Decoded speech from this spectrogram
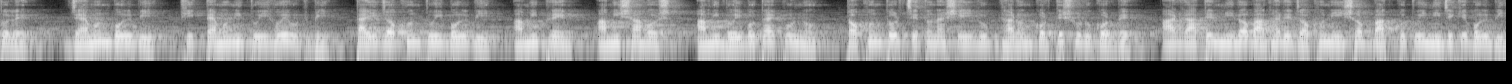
তোলে। যেমন বলবি, ঠিক তেমনই তুই হয়ে উঠবি। তাই যখন তুই বলবি, আমি প্রেম, আমি সাহস, আমি দৈবতায় পূর্ণ তখন তোর চেতনা সেই রূপ ধারণ করতে শুরু করবে। আর রাতের নীরব আধারে যখন এইসব বাক্য তুই নিজেকে বলবি,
